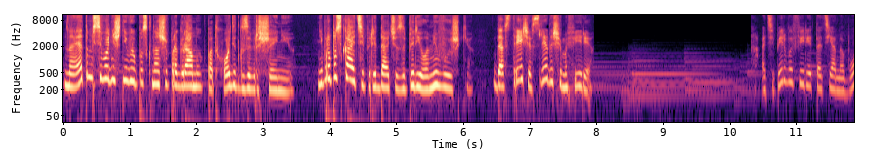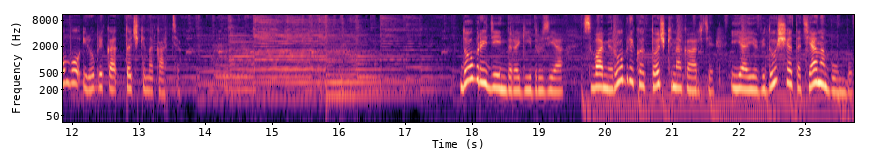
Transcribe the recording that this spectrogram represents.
На этом сегодняшний выпуск нашей программы подходит к завершению. Не пропускайте передачу за перилами вышки. До встречи в следующем эфире. А теперь в эфире Татьяна Бомбу и рубрика «Точки на карте». Добрый день, дорогие друзья! С вами рубрика «Точки на карте» и я ее ведущая Татьяна Бумбу.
